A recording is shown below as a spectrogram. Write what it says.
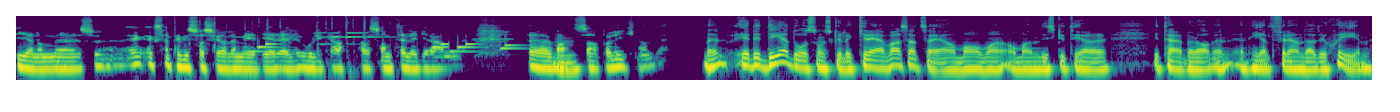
genom exempelvis sociala medier eller olika appar som Telegram, mm. WhatsApp och liknande. Men är det det då som skulle krävas, att säga, om, man, om man diskuterar i termer av en, en helt förändrad regim?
